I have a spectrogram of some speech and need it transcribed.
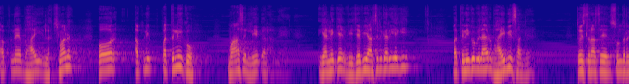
अपने भाई लक्ष्मण और अपनी पत्नी को वहाँ से लेकर आ गए यानी कि विजय भी हासिल करिएगी, पत्नी को भी लाए और भाई भी संग है। तो इस तरह से सुंदर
